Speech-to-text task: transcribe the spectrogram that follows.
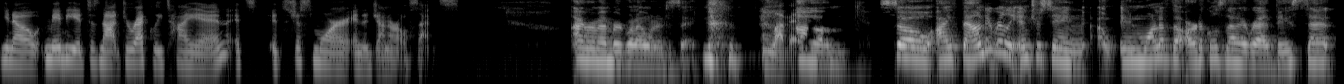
you know maybe it does not directly tie in it's it's just more in a general sense I remembered what I wanted to say. love it um, so I found it really interesting. uh, In one of the articles that I read, they said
